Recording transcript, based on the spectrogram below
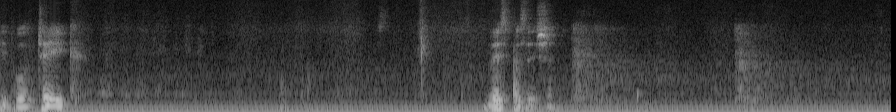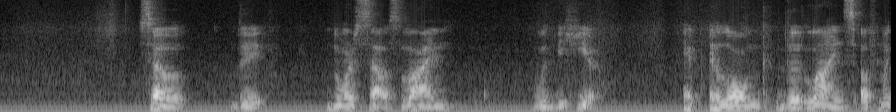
it will take this position. So the north-south line would be here along the lines of ma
